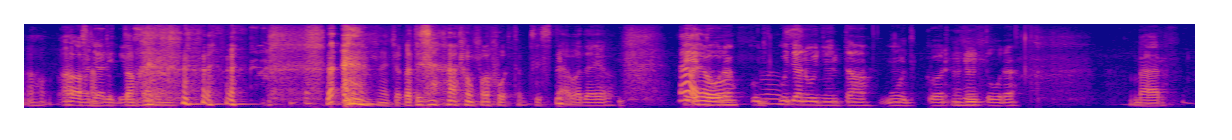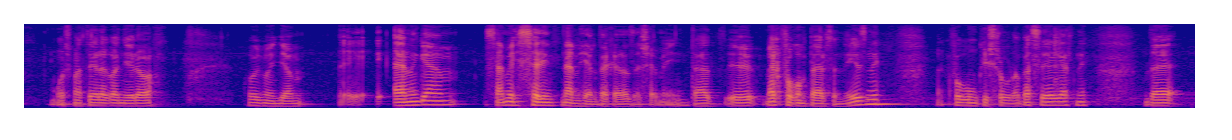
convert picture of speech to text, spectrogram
Aha, azt Magyar idő nem csak a 13-ban voltam tisztában, de jó. 7 ja, jó. óra, Ugy, ugyanúgy, mint a múltkor, uh-huh. 7 óra. Bár most már tényleg annyira, hogy mondjam, engem személy szerint nem érdekel az esemény. Tehát meg fogom persze nézni, meg fogunk is róla beszélgetni, de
